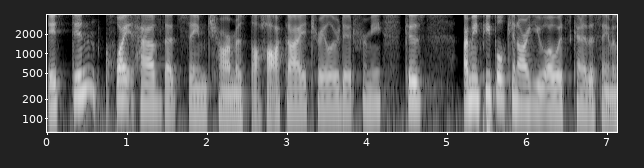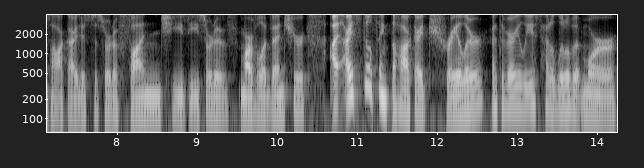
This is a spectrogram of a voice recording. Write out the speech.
it didn't quite have that same charm as the Hawkeye trailer did for me, because I mean, people can argue, oh, it's kind of the same as Hawkeye, just a sort of fun, cheesy sort of Marvel adventure. I, I still think the Hawkeye trailer, at the very least, had a little bit more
